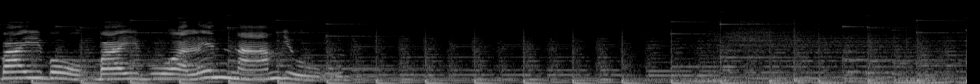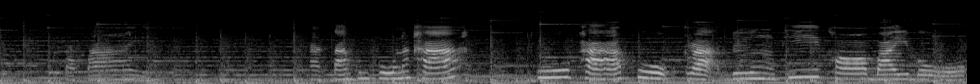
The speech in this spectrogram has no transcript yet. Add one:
ใบโบกใบบัวเล่นน้ำอยู่ ต่อไป อ่านตามคุณครูนะคะ ภูผาผูกกระดึงที่คอใบโบก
